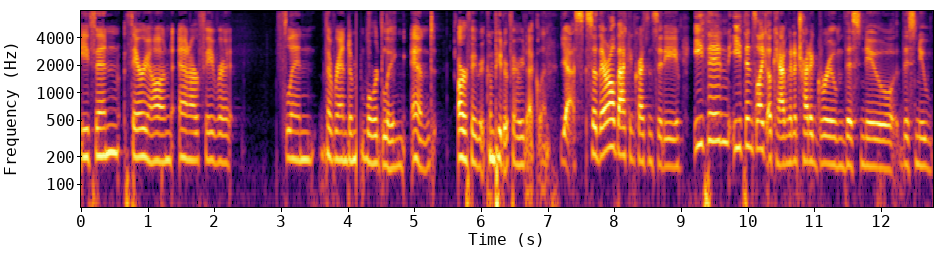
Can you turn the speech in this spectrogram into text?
Ithan, Tharion, and our favorite Flynn, the random lordling, and our favorite computer fairy Declan. Yes. So they're all back in Crescent City. Ithan, Ithan's like, okay, I'm gonna try to groom this new this new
